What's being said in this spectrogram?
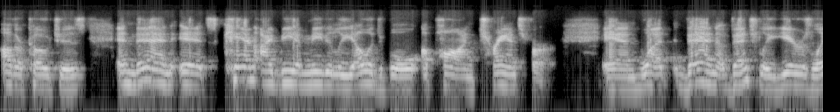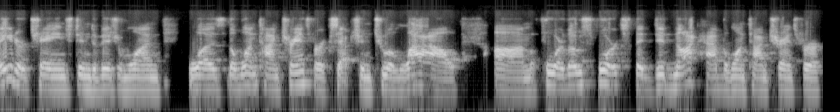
other coaches. And then it's can i be immediately eligible upon transfer? And what then eventually years later changed in division one was the one-time transfer exception to allow um, for those sports that did not have the one-time transfer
